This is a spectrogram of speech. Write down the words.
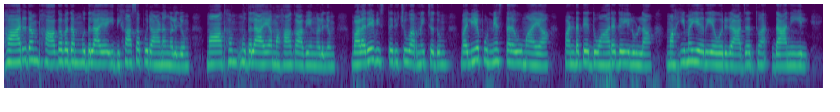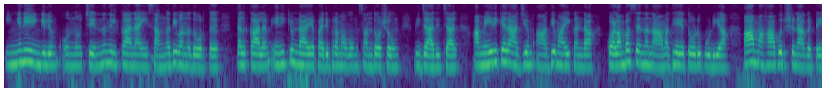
ഭാരതം ഭാഗവതം മുതലായ ഇതിഹാസ പുരാണങ്ങളിലും മാഘം മുതലായ മഹാകാവ്യങ്ങളിലും വളരെ വിസ്തരിച്ചു വർണിച്ചതും വലിയ പുണ്യസ്ഥലവുമായ പണ്ടത്തെ ദ്വാരകയിലുള്ള മഹിമയേറിയ ഒരു രാജധാനിയിൽ ഇങ്ങനെയെങ്കിലും ഒന്ന് ചെന്നു നിൽക്കാനായി സംഗതി വന്നതോർത്ത് തൽക്കാലം എനിക്കുണ്ടായ പരിഭ്രമവും സന്തോഷവും വിചാരിച്ചാൽ അമേരിക്ക രാജ്യം ആദ്യമായി കണ്ട കൊളംബസ് എന്ന നാമധേയത്തോടു കൂടിയ ആ മഹാപുരുഷനാകട്ടെ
